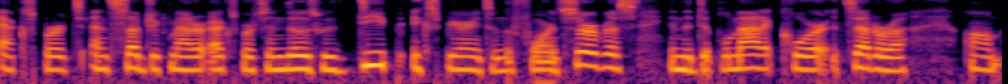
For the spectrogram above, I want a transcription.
experts and subject matter experts and those with deep experience in the Foreign Service, in the diplomatic corps, et cetera. Um,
